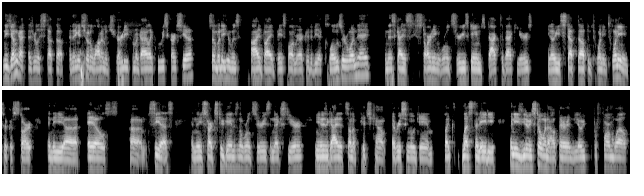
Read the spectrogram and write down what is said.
these young guys really stepped up. I think it showed a lot of maturity from a guy like Luis Garcia, somebody who was eyed by Baseball America to be a closer one day. And this guy's starting World Series games back to back years. You know, he stepped up in 2020 and took a start in the uh, AL um, CS and then he starts two games in the World Series the next year. You know, he's a guy that's on a pitch count every single game, like less than 80. And he's, you know, he still went out there and, you know, he performed well.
